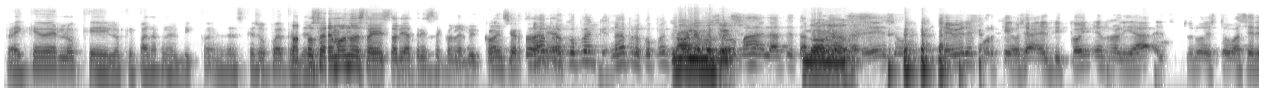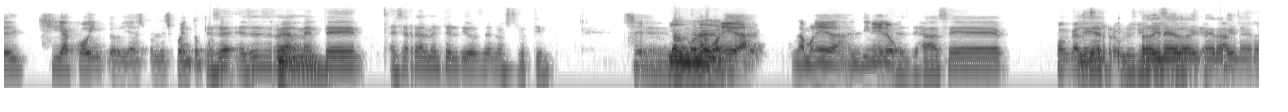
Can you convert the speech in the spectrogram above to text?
Pero hay que ver lo que, lo que pasa con el Bitcoin. O sea, es que eso puede perder. Nosotros tenemos nuestra historia triste con el Bitcoin, ¿cierto, No se preocupen, que, no se preocupen. Que No hablemos de yo eso. Más adelante No también hablemos de hablaré de eso. Chévere, porque, o sea, el Bitcoin, en realidad, el futuro de esto va a ser el Chia Coin, pero ya después les cuento. por Ese, ese es realmente, ese es realmente el dios de nuestro tiempo. Sí. Eh, Las La monedas. moneda, la moneda, el dinero. Desde hace, póngale Dinero, revolución dinero, dinero, dinero,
